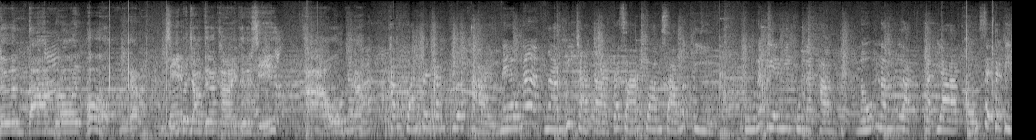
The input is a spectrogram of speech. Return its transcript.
เดินตามรอยพ่อนะครับสีประจำเครือข่ายคือสีขาวนะนะครัคะบคำขวัญประจำเครือข่าย แนวหน้างานวิชาการประสานความสามัคคีครูนักเรียนมีคุณธรรมโน้มนำหลักปรัชญาของเศรษฐกิจ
